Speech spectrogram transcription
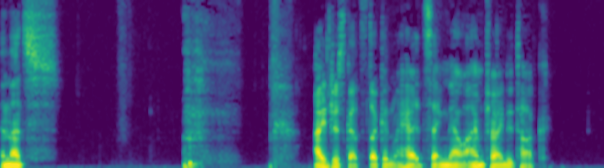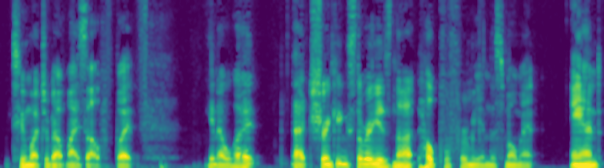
And that's. I just got stuck in my head saying now I'm trying to talk too much about myself. But you know what? That shrinking story is not helpful for me in this moment. And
